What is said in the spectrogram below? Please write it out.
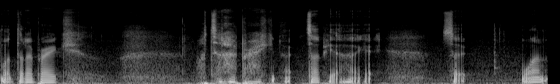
What did I break? What did I break? No, it's up here. Okay. So, one,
